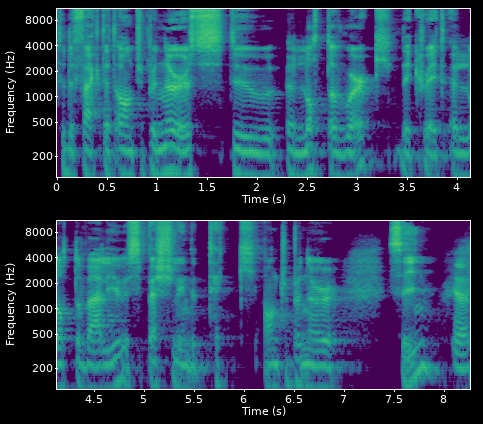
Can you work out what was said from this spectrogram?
to the fact that entrepreneurs do a lot of work. They create a lot of value, especially in the tech entrepreneur scene. Yeah.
